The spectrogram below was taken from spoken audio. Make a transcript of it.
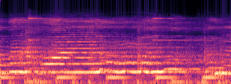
คน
